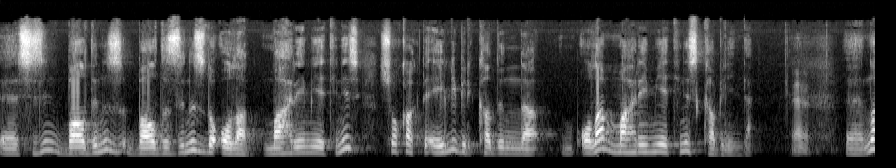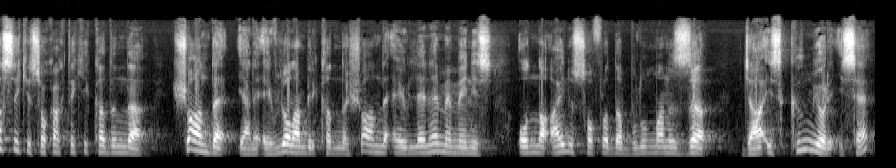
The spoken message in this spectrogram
e, sizin baldınız, baldızınızla olan mahremiyetiniz sokakta evli bir kadınla olan mahremiyetiniz kabilinden. Evet. E, nasıl ki sokaktaki kadınla şu anda yani evli olan bir kadınla şu anda evlenememeniz onunla aynı sofrada bulunmanızı caiz kılmıyor ise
